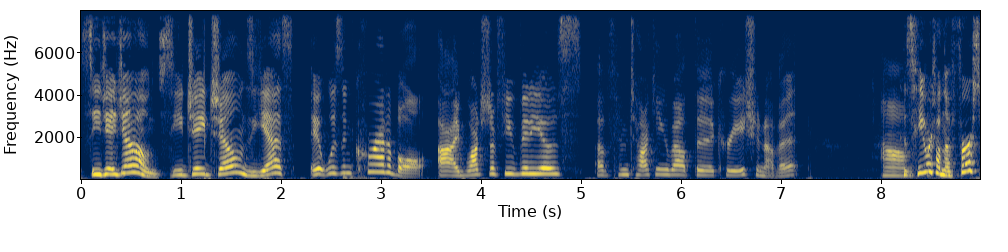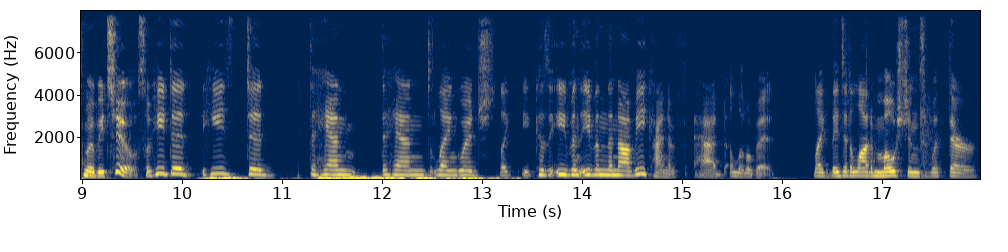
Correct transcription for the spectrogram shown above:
CJ Jones. CJ Jones. Yes, it was incredible. I watched a few videos of him talking about the creation of it. Um, Cuz he worked on the first movie too. So he did he did the hand the hand language like cuz even even the Na'vi kind of had a little bit like they did a lot of motions with their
